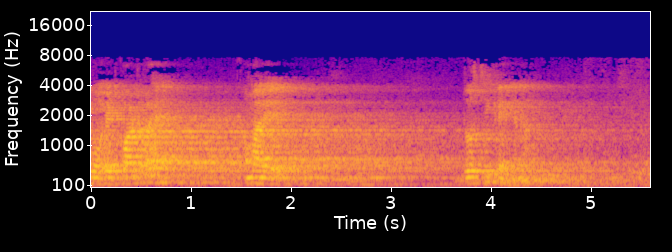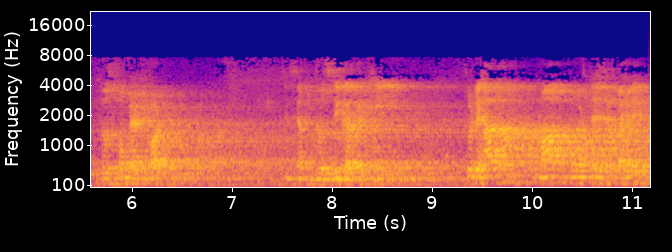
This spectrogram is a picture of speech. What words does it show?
وہ ہیڈ کوارٹر ہے، ہمارے دوستی کہیں گے نا۔ دوستوں کا ہیڈ کوارٹر جن سے ہم دوستی کر رکھی تو لہٰذا وہاں پہنچنے سے پہلے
